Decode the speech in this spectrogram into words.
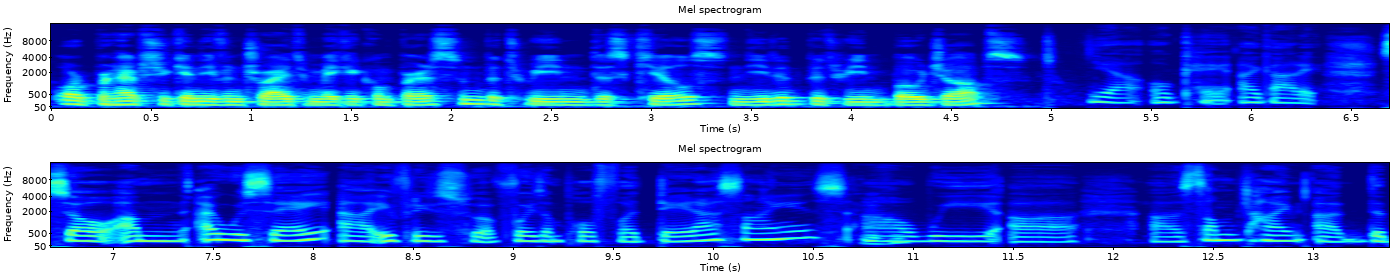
Or perhaps you can even try to make a comparison between the skills needed between both jobs. Yeah, okay, I got it. So um, I would say uh, if it is, uh, for example, for data science, uh, mm-hmm. we uh, uh, sometimes uh, the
